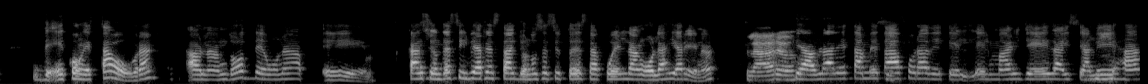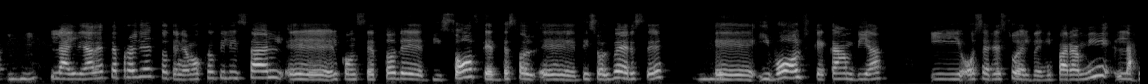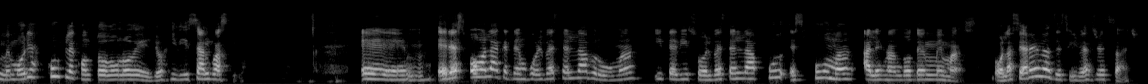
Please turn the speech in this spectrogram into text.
con esta obra, hablando de una eh, canción de Silvia Restal, yo no sé si ustedes se acuerdan, Olas y Arena. Claro. Que habla de esta metáfora de que el, mar llega y se aleja. La idea de este proyecto teníamos que utilizar eh, el concepto de dissolve, que es eh, disolverse, evolve, que cambia, y o se resuelven. Y para mí las memorias cumplen con todo uno de ellos y dice algo así. Eh, eres ola que te envuelves en la bruma y te disuelves en la espuma alejándote más. Olas y arenas de Silvia Resach.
